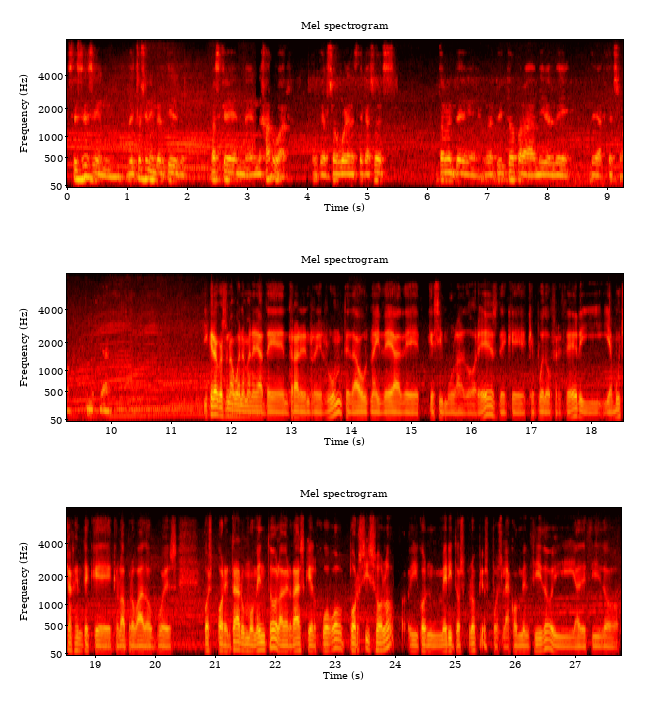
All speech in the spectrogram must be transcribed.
Sí, sí, sin, de hecho sin invertir más que en, hardware, porque el software en este caso es totalmente gratuito para el nivel de acceso inicial. Y creo que es una buena manera de entrar en Ray Room, te da una idea de qué simulador es, de qué, qué puede ofrecer y, y a mucha gente que, que lo ha probado, pues, pues por entrar un momento, la verdad es que el juego por sí solo y con méritos propios, pues le ha convencido y ha decidido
